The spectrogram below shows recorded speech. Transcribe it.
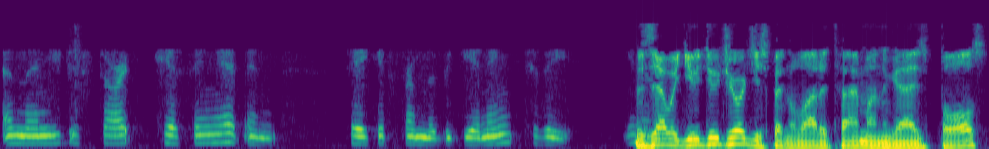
and then you just start kissing it and take it from the beginning to the. You Is that what you do, George? You spend a lot of time on the guy's balls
